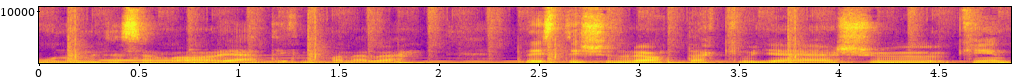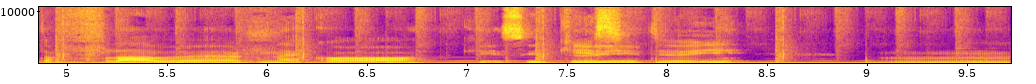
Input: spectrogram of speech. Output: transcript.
ó nem jut eszembe a játéknak a neve. PlayStation-re adták ki ugye elsőként a Flower-nek a Készítői. készítői. Mm,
